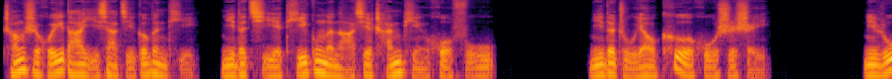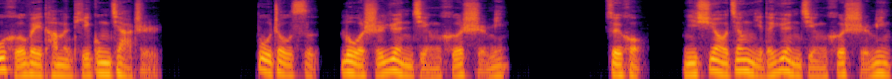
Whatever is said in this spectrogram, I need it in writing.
尝试回答以下几个问题：你的企业提供了哪些产品或服务？你的主要客户是谁？你如何为他们提供价值？步骤四：落实愿景和使命。最后。你需要将你的愿景和使命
